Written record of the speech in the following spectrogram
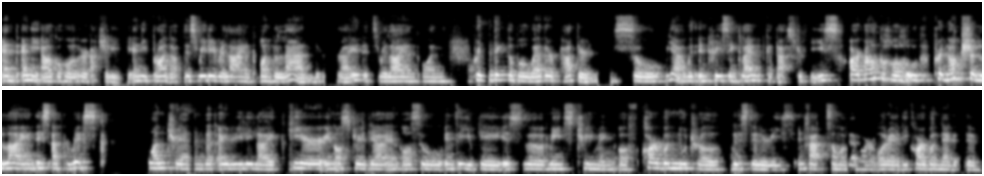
and any alcohol, or actually any product, is really reliant on the land, right? It's reliant on predictable weather patterns. So, yeah, with increasing climate catastrophes, our alcohol production line is at risk. One trend that I really like here in Australia and also in the UK is the mainstreaming of carbon neutral distilleries. In fact, some of them are already carbon negative.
